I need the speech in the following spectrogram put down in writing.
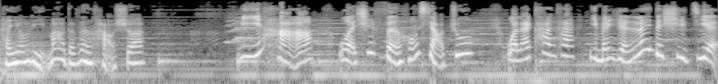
很有礼貌地问好说：“你好，我是粉红小猪，我来看看你们人类的世界。”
